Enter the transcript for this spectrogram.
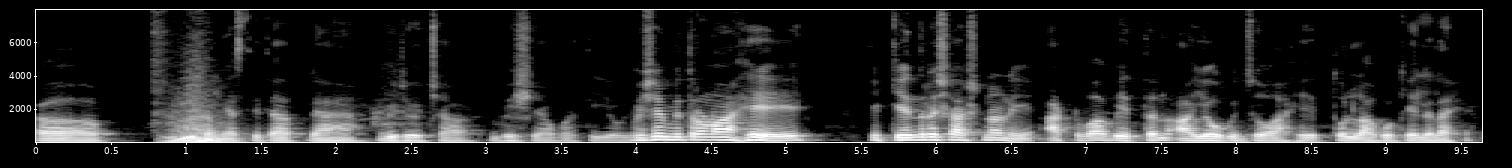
कमी असते त्या आपल्या व्हिडिओच्या विषयावरती येऊ विषय मित्रांनो आहे की केंद्र शासनाने आठवा वेतन आयोग जो आहे तो लागू केलेला आहे.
